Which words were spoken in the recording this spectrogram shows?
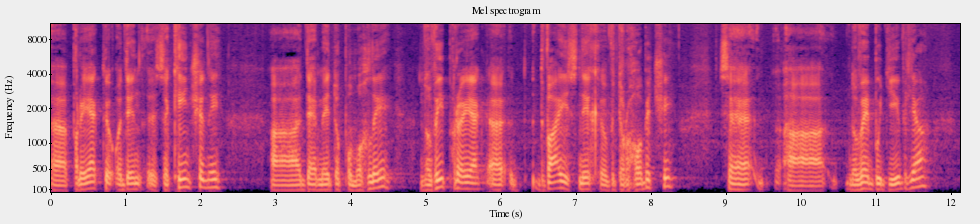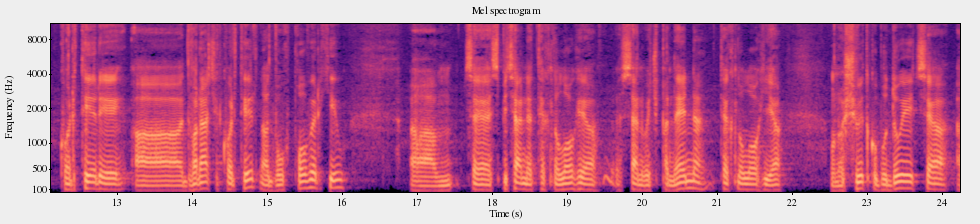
е, проєкти. Один закінчений, е, де ми допомогли. Новий проєкт, е, два із них в Дрогобичі. Це е, нове будівля, квартири, е, 12 квартир на двох поверхів. Ем, Це спеціальна технологія, сендвіч-панельна технологія. Воно швидко будується, е,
